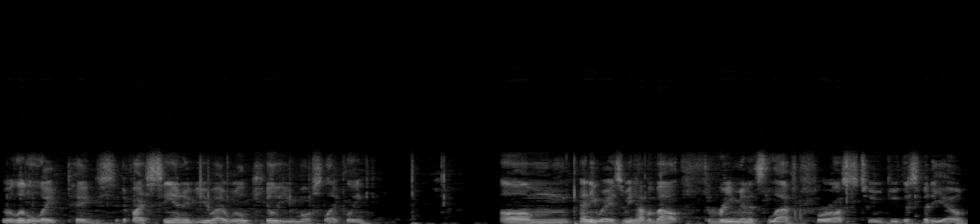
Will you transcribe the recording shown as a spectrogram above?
You're a little late, pigs. If I see any of you, I will kill you, most likely. Um, anyways, we have about three minutes left for us to do this video.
